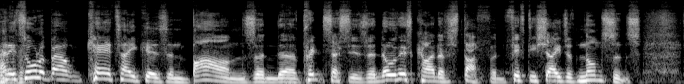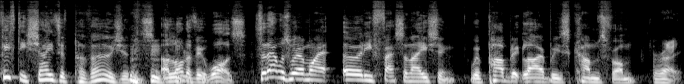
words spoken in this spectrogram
and it's all about caretakers and barns and uh, princesses and all this kind of stuff and 50 Shades of nonsense. 50 Shades of perversions, a lot of it was. So that was where my early fascination with public libraries comes from Right.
